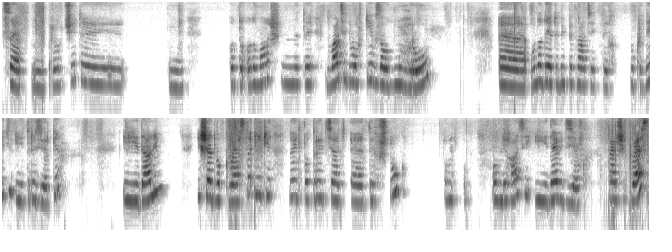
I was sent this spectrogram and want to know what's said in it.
Це м, приручити м, од- одомашнити 20 вовків за одну гру. Е, воно дає тобі 15 тих ну, кредитів і 3 зірки. І далі. І ще два квести, які дають по 30 е, тих штук облігацій і 9 зірок. Перший квест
